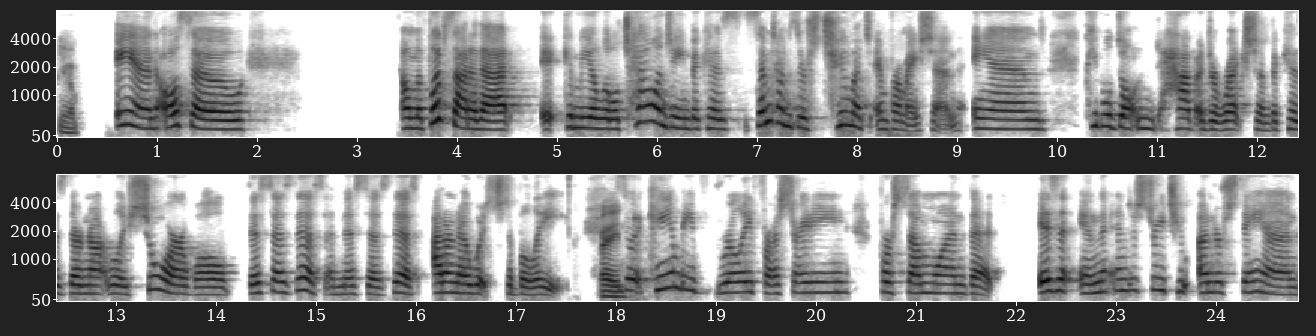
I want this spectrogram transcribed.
Yeah and also on the flip side of that it can be a little challenging because sometimes there's too much information and people don't have a direction because they're not really sure well this says this and this says this i don't know which to believe right. so it can be really frustrating for someone that isn't in the industry to understand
